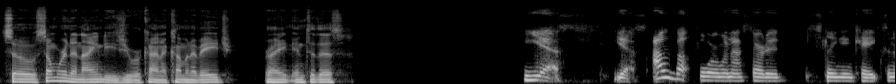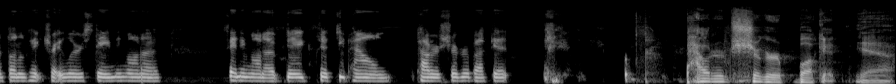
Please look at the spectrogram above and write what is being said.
So somewhere in the 90s, you were kind of coming of age, right, into this? Yes. Yes. I was about four when I started slinging cakes in a funnel cake trailer, standing on a standing on a big 50 pound powdered sugar bucket. powdered sugar bucket. Yeah.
